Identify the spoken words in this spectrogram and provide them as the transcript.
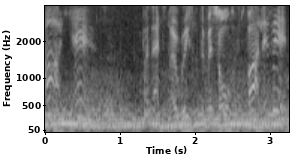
Ah, yes. But that's no reason to miss all the fun, is it?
